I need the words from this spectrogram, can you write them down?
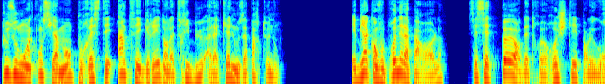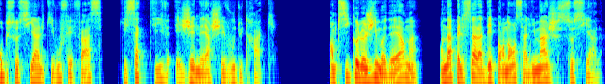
plus ou moins consciemment, pour rester intégrés dans la tribu à laquelle nous appartenons. Et bien quand vous prenez la parole, c'est cette peur d'être rejeté par le groupe social qui vous fait face qui s'active et génère chez vous du trac. En psychologie moderne, on appelle ça la dépendance à l'image sociale.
